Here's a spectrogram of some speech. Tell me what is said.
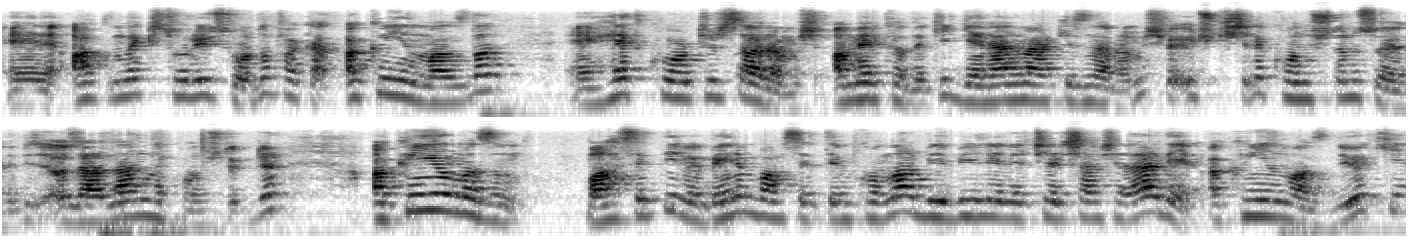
e, aklımdaki soruyu sordum. Fakat Akın Yılmaz da e, headquarters'ı aramış. Amerika'daki genel merkezini aramış ve 3 kişiyle konuştuğunu söyledi. Biz özelden de konuştuk dün. Akın Yılmaz'ın bahsettiği ve benim bahsettiğim konular birbirleriyle çelişen şeyler değil. Akın Yılmaz diyor ki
